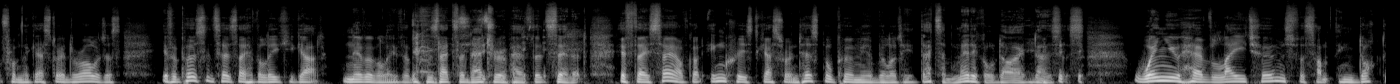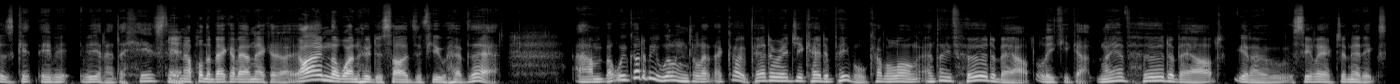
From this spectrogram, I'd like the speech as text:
from the gastroenterologist. If a person says they have a leaky gut, never believe them because that's a naturopath that said it. If they say I've got increased gastrointestinal permeability, that's a medical diagnosis. when you have lay terms for something, doctors get their you know the hair stand yeah. up on the back of our neck. I'm the one who decides if you have that. Um, but we've got to be willing to let that go. Better educated people come along and they've heard about leaky gut and they have heard about, you know, celiac genetics.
